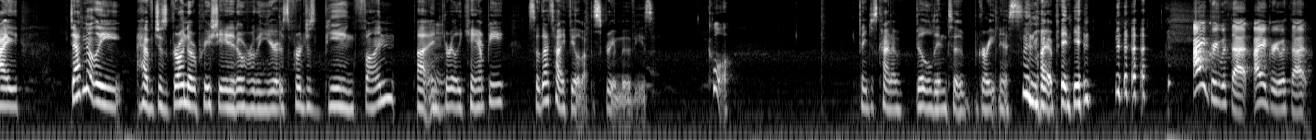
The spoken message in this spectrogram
i definitely have just grown to appreciate it over the years for just being fun uh, and really campy so that's how i feel about the scream movies Cool. they just kind of build into greatness in my opinion I agree with that. I agree with that.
